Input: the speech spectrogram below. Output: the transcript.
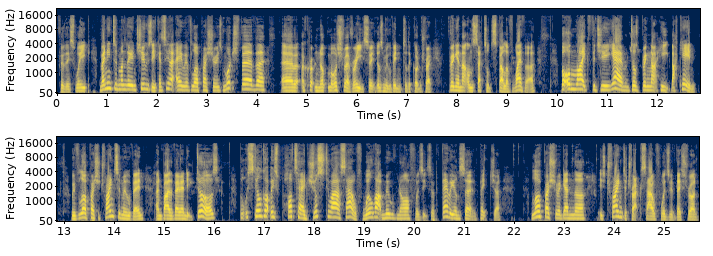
through this week. Then into Monday and Tuesday, you can see that area of low pressure is much further, uh, much further east, so it does move into the country, bringing that unsettled spell of weather. But unlike the GEM, does bring that heat back in with low pressure trying to move in, and by the very end it does, but we've still got this hot air just to our south. Will that move northwards? It's a very uncertain picture. Low pressure again, though, is trying to track southwards with this run.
